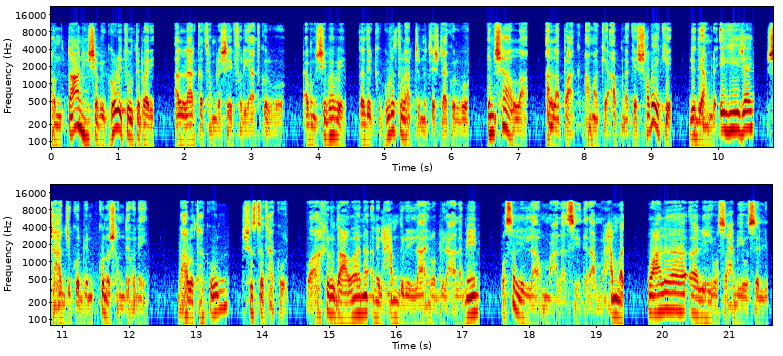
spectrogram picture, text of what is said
সন্তান হিসেবে গড়ে তুলতে পারি, আল্লাহর কাছে আমরা সেই ফরিয়াদ করব এবং সেভাবে তাদেরকে গড়ে তোলার জন্য চেষ্টা করব। ইনশাআল্লাহ আল্লাহ পাক আমাকে, আপনাকে, সবাইকে যদি আমরা এগিয়ে যাই, সাহায্য করবেন, কোনো সন্দেহ নেই। ভালো থাকুন, সুস্থ থাকুন। ও আখিরুদ আওয়ান রবিল আলমিন। ওসলিল্লাহ আলা সঈদা মোহাম্মদ ওয়ালা আলহি ওসাহাবি ওসাল্লিম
